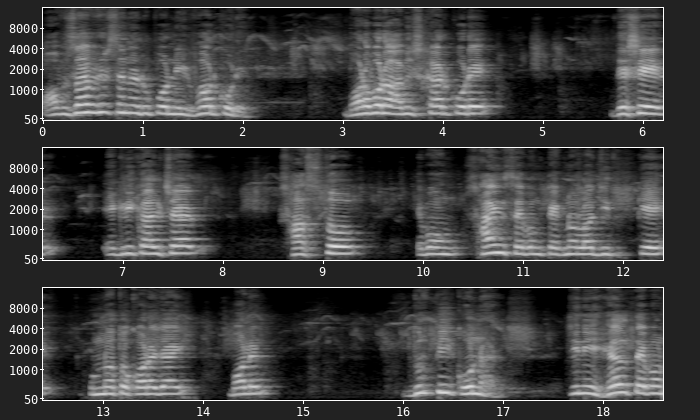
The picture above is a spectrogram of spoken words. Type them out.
অবজারভেশনের উপর নির্ভর করে, বড় বড় আবিষ্কার করে দেশের এগ্রিকালচার স্বাস্থ্য এবং সায়েন্স এবং টেকনোলজিকে উন্নত করা যায় বলেন দুর্পি কোনার, যিনি হেলথ এবং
